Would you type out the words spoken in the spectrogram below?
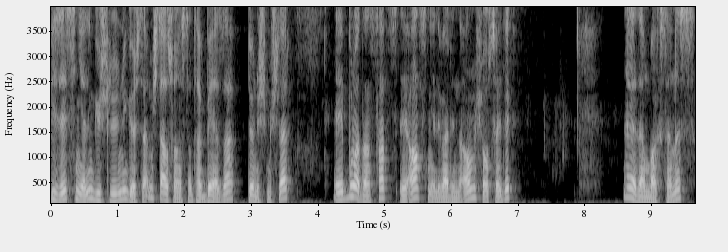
bize sinyalin güçlülüğünü göstermiş. Daha sonrasında tabi beyaza dönüşmüşler. E, buradan sat e, al sinyali verdiğinde almış olsaydık nereden baksanız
